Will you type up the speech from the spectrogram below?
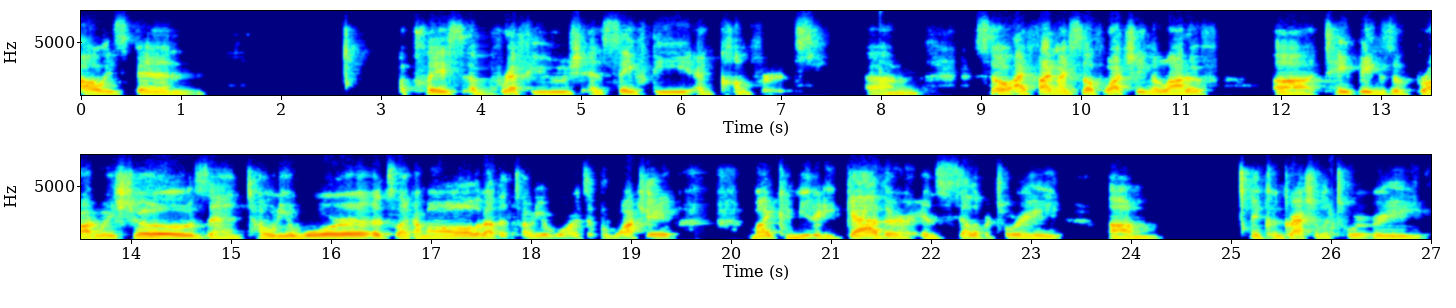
always been a place of refuge and safety and comfort. Um, mm. so I find myself watching a lot of uh, tapings of Broadway shows and Tony Awards. Like I'm all about the Tony Awards and watching my community gather in celebratory um, and congratulatory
